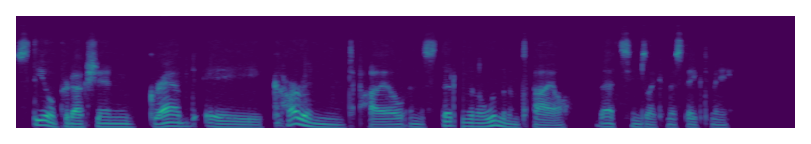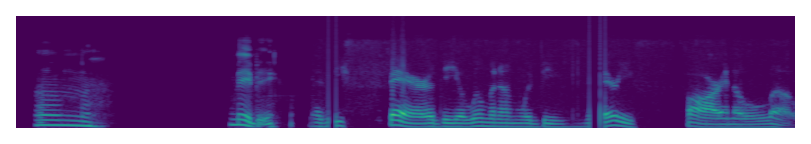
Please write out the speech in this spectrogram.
steel production, grabbed a carbon tile instead of an aluminum tile. That seems like a mistake to me. Um, maybe. To be fair, the aluminum would be very far and low.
